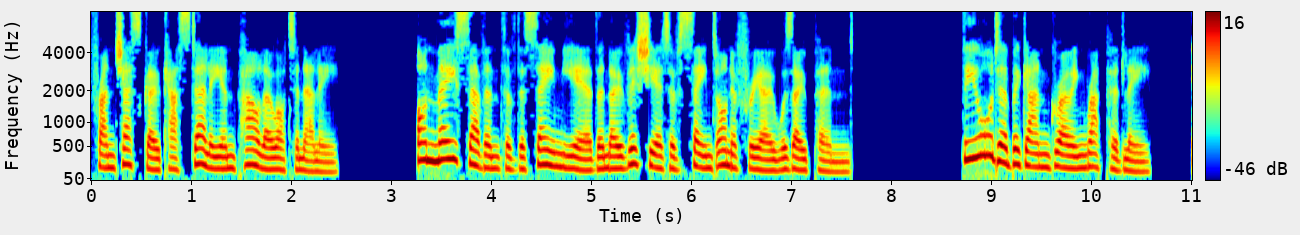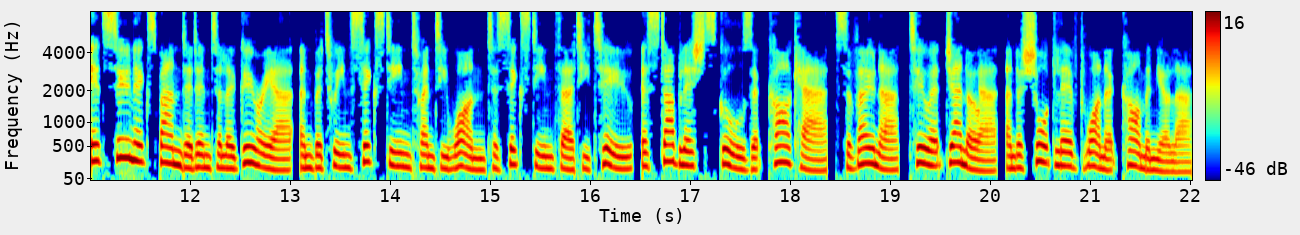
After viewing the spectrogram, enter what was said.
Francesco Castelli and Paolo Ottinelli. On May 7 of the same year the novitiate of St. Onofrio was opened. The order began growing rapidly. It soon expanded into Liguria, and between 1621 to 1632, established schools at Carcare, Savona, two at Genoa, and a short-lived one at Carmagnola.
